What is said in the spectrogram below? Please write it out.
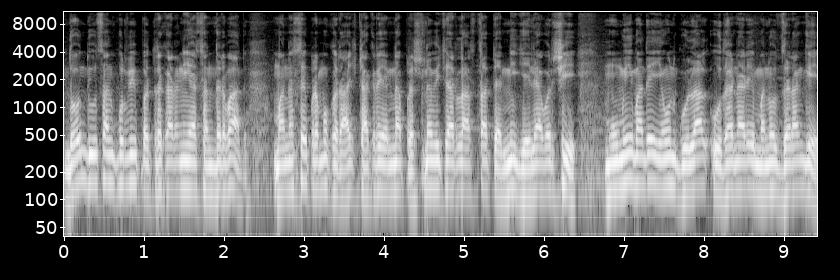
दोन दिवसांपूर्वी पत्रकारांनी या संदर्भात मनसे प्रमुख राज ठाकरे यांना प्रश्न विचारला असता त्यांनी गेल्या वर्षी मुंबईमध्ये येऊन गुलाल उधळणारे मनोज जरांगे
